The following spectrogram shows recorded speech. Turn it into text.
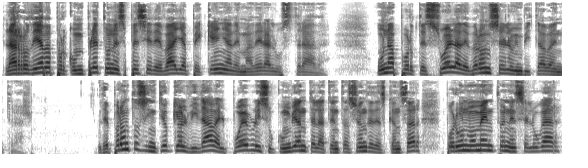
La rodeaba por completo una especie de valla pequeña de madera lustrada. Una portezuela de bronce lo invitaba a entrar. De pronto sintió que olvidaba el pueblo y sucumbió ante la tentación de descansar por un momento en ese lugar.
